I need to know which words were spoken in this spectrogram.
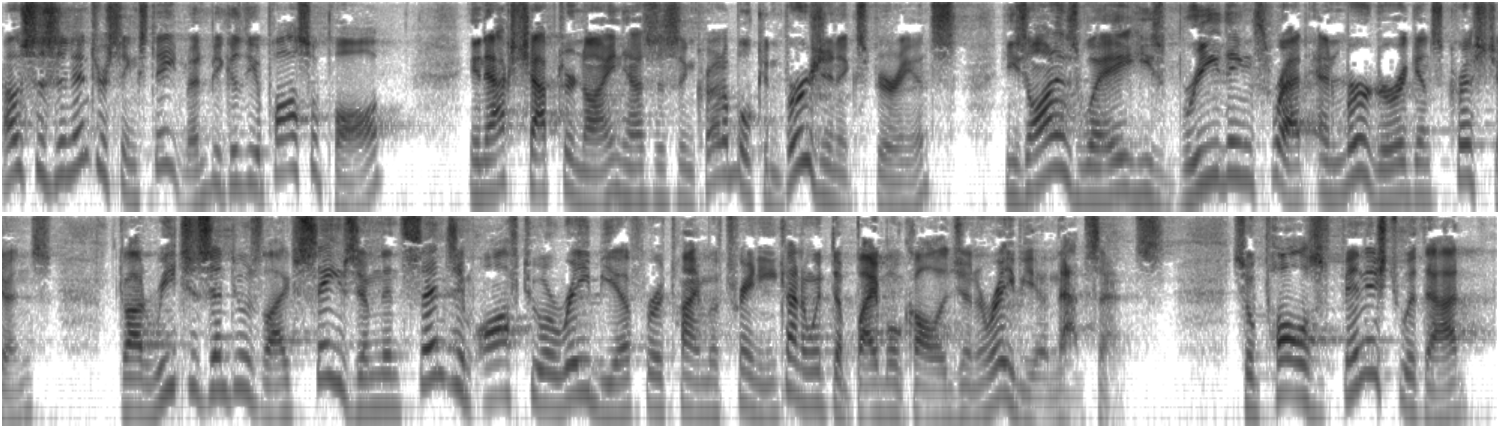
Now, this is an interesting statement because the Apostle Paul in Acts chapter 9 has this incredible conversion experience. He's on his way, he's breathing threat and murder against Christians. God reaches into his life, saves him, then sends him off to Arabia for a time of training. He kind of went to Bible college in Arabia in that sense. So Paul's finished with that,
